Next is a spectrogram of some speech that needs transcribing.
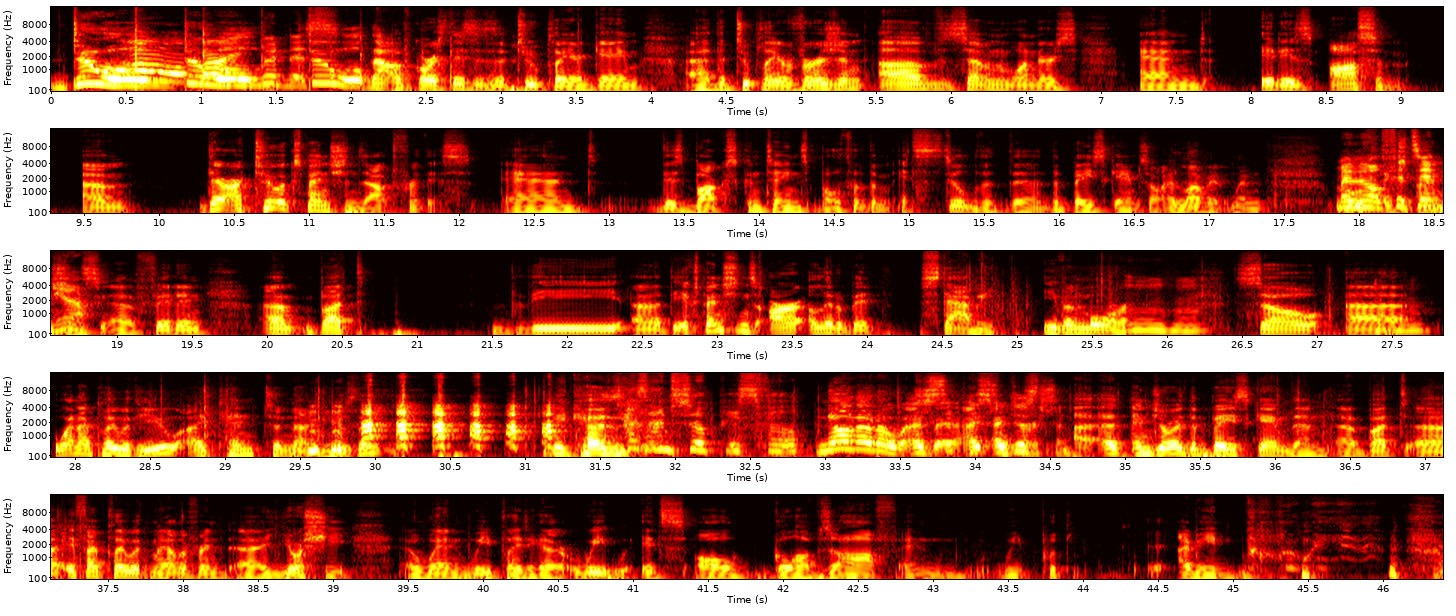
Duel, Oh, my Duel, goodness. Duel. Now, of course, this is a two-player game, uh, the two-player version of Seven Wonders, and it is awesome. Um, there are two expansions out for this, and this box contains both of them. It's still the the, the base game, so I love it when it both all fits in, yeah. expansions uh, fit in. Um, but the uh, the expansions are a little bit stabby even more. Mm-hmm. So uh, when I play with you, I tend to not use them because I'm so peaceful. no, no, no. I peaceful just. I, I enjoy the base game then. Uh, but uh, if I play with my other friend uh, Yoshi, uh, when we play together, we it's all gloves off and we put. I mean.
